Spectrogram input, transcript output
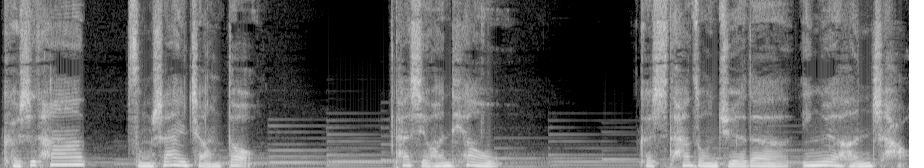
可是他总是爱长痘。他喜欢跳舞，可是他总觉得音乐很吵。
